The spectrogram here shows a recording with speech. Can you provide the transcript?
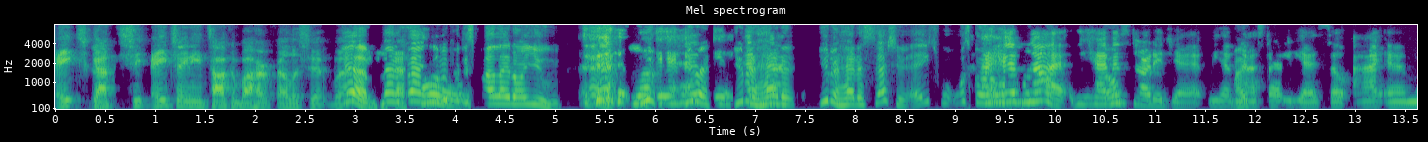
H got she H ain't even talking about her fellowship, but Yeah, matter of fact, let me Oh. put the spotlight on you. Hey, you, you it you done had a you done had a session. H, what's going I on? I have not. We haven't No? started yet. We have Mike? not started yet. So I am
